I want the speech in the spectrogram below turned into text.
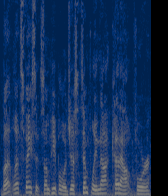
But let's face it, some people are just simply not cut out for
